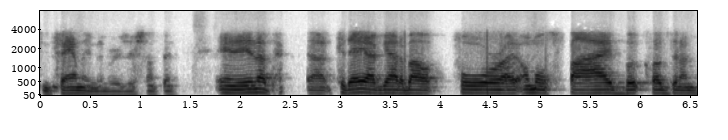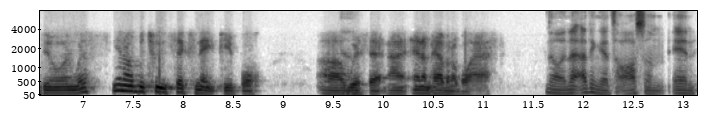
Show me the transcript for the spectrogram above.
some family members or something and it ended up uh, today I've got about four, almost five book clubs that I'm doing with, you know, between six and eight people uh, yeah. with that, and, I, and I'm having a blast. No, and I think that's awesome. And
